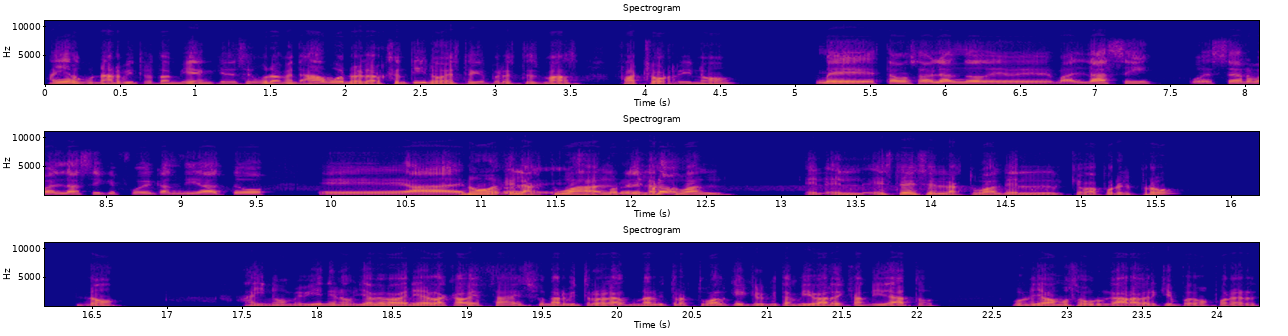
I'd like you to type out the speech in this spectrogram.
hay algún árbitro también que seguramente. Ah, bueno, el argentino este, que pero este es más fachorri, ¿no? Me, estamos hablando de Baldassi, puede ser, Baldassi que fue candidato eh, a. No, el actual. el, actual. El, ¿Este es el actual del que va por el pro? No. Ay, no, me viene, no, ya me va a venir a la cabeza. Es un árbitro, un árbitro actual que creo que también va de candidato. Bueno, ya vamos a hurgar a ver quién podemos poner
